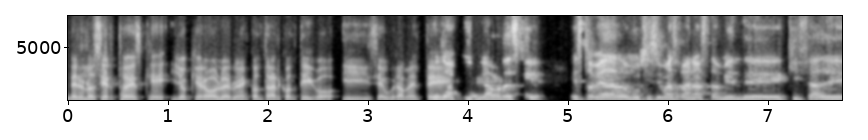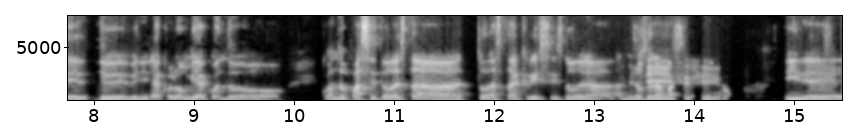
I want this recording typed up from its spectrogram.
pero lo cierto es que yo quiero volverme a encontrar contigo y seguramente... la verdad es que esto me ha dado muchísimas ganas también de quizá de, venir a Colombia cuando, cuando pase toda esta, toda esta crisis, ¿no? De al menos de la y de,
